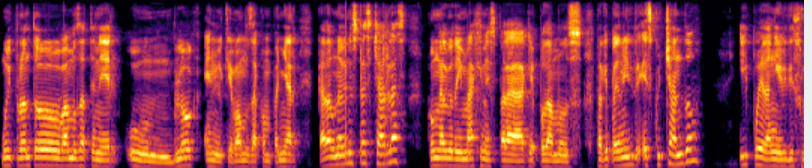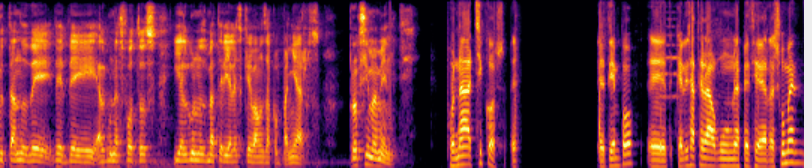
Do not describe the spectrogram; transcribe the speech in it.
muy pronto vamos a tener un blog en el que vamos a acompañar cada una de nuestras charlas con algo de imágenes para que podamos, para que puedan ir escuchando y puedan ir disfrutando de, de algunas fotos y algunos materiales que vamos a acompañarlos próximamente. Pues nada, chicos, de tiempo. Eh, ¿Queréis hacer alguna especie de resumen?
